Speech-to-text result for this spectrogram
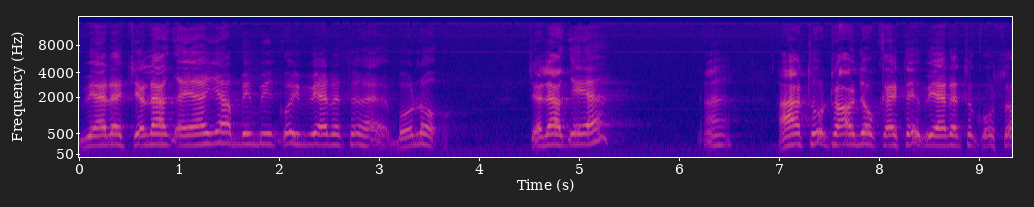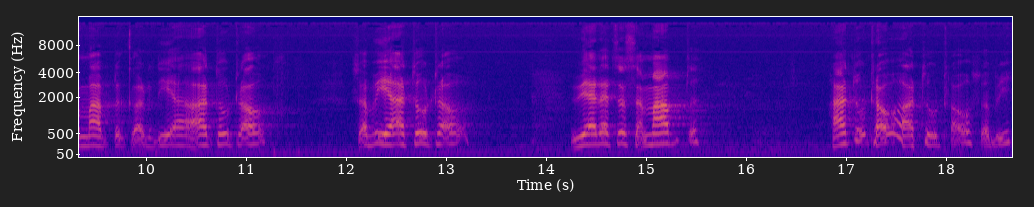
व्यर्थ चला गया या अभी भी कोई व्यारथ है? बोलो। चला गया? हा? हाथ उठाओ जो कहते व्यर्थ को समाप्त कर दिया। हाथ उठाओ। सभी हाथ उठाओ। व्यर्थ समाप्त। हाथ उठाओ हाथ उठाओ सभी।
